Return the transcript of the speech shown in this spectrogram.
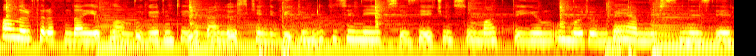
Fanları tarafından yapılan bu görüntüleri ben de öz kendi videomda düzenleyip sizler için sunmaktayım. Umarım beğenmişsinizdir.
